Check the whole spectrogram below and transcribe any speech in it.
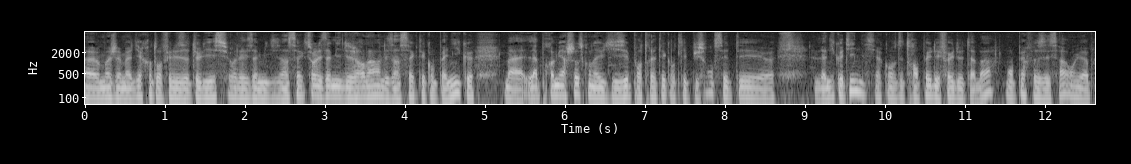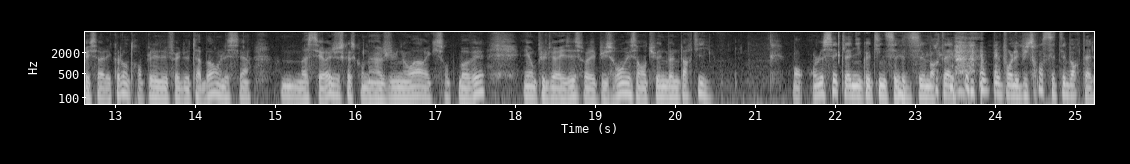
Euh, moi, j'aime à dire quand on fait les ateliers sur les amis des insectes, sur les amis des jardins, les insectes et compagnie, que bah, la première chose qu'on a utilisée pour traiter contre les pucerons, c'était euh, la nicotine. C'est-à-dire qu'on faisait tremper des feuilles de tabac. Mon père faisait ça, on lui a appris ça l'école, on trempait des feuilles de tabac, on laissait macérer jusqu'à ce qu'on ait un jus noir et qui sente mauvais, et on pulvérisait sur les pucerons et ça en tuait une bonne partie. Bon, on le sait que la nicotine c'est mortel, mais pour les pucerons c'était mortel.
